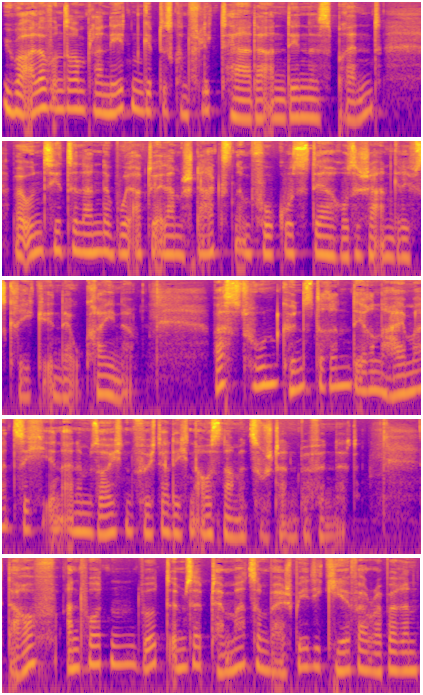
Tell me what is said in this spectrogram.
Überall auf unserem Planeten gibt es Konfliktherde, an denen es brennt. Bei uns hierzulande wohl aktuell am stärksten im Fokus der russische Angriffskrieg in der Ukraine. Was tun Künstlerinnen, deren Heimat sich in einem solchen fürchterlichen Ausnahmezustand befindet? Darauf antworten wird im September zum Beispiel die Kiewer Rapperin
